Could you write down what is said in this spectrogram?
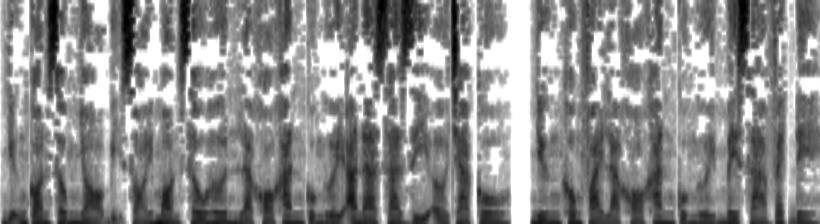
Những con sông nhỏ bị sói mòn sâu hơn là khó khăn của người Anasazi ở Chaco, nhưng không phải là khó khăn của người Mesa Verde.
